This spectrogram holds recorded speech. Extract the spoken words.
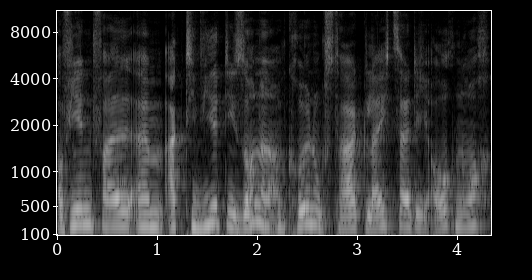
Auf jeden Fall ähm, aktiviert die Sonne am Krönungstag gleichzeitig auch noch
